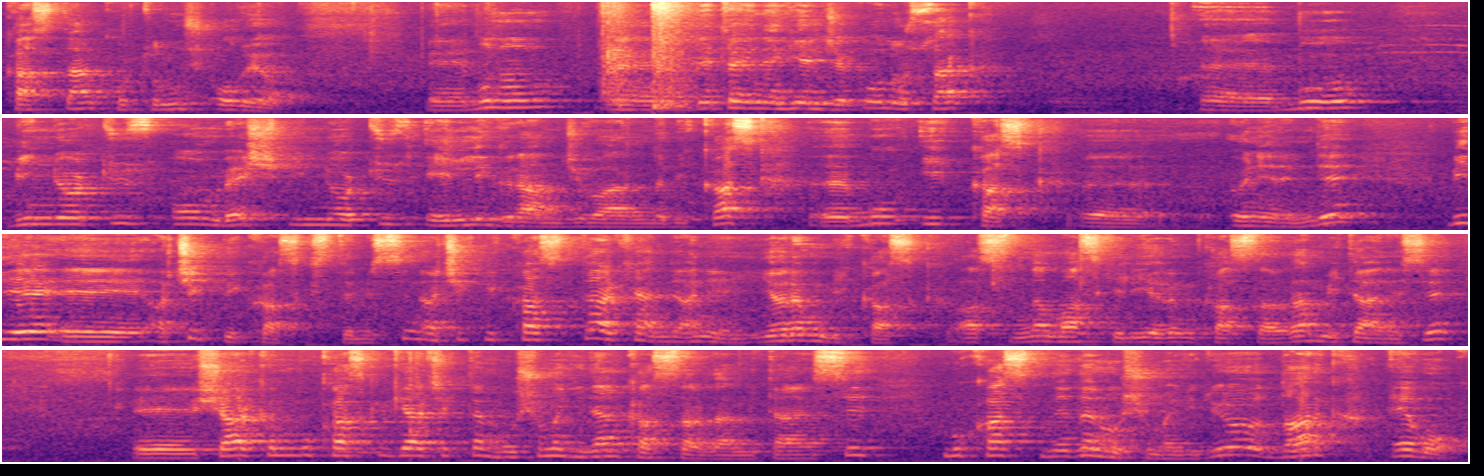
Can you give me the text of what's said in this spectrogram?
Kastan kurtulmuş oluyor. E, bunun e, detayına gelecek olursak bu 1415-1450 gram civarında bir kask. Bu ilk kask önerimdi. Bir de e, açık bir kask istemişsin. Açık bir kask derken de hani yarım bir kask. Aslında maskeli yarım kasklardan bir tanesi. E, Shark'ın bu kaskı gerçekten hoşuma giden kasklardan bir tanesi. Bu kask neden hoşuma gidiyor? Dark Evoque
